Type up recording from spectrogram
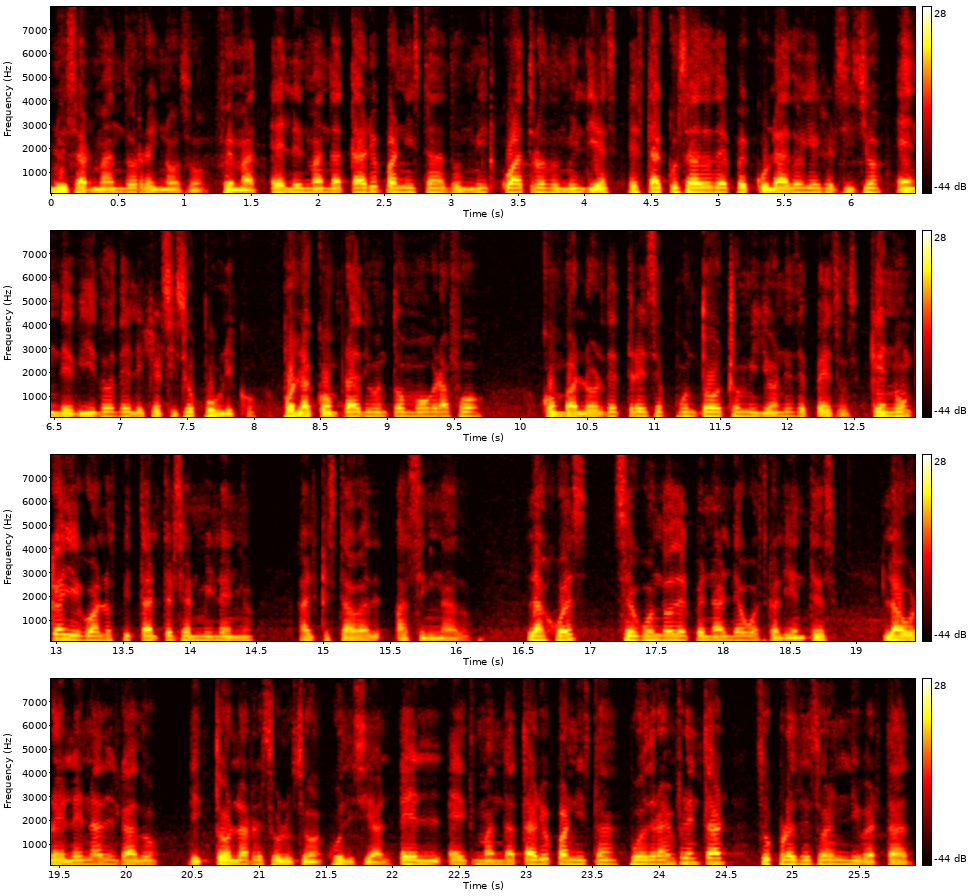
Luis Armando Reynoso FEMAT. El exmandatario panista 2004-2010 está acusado de peculado y ejercicio indebido del ejercicio público por la compra de un tomógrafo con valor de 13.8 millones de pesos que nunca llegó al hospital Tercer Milenio al que estaba asignado. La juez segundo del penal de Aguascalientes, Laura Elena Delgado, dictó la resolución judicial. El exmandatario panista podrá enfrentar su proceso en libertad,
